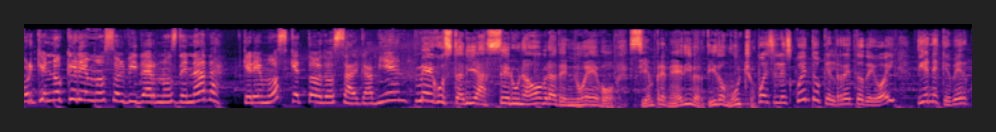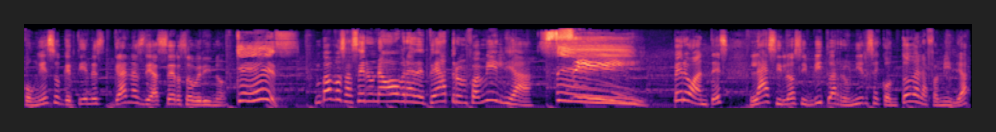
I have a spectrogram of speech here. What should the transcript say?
porque no queremos olvidarnos de nada. Queremos que todo salga bien. Me gustaría hacer una obra de nuevo. Siempre me he divertido mucho. Pues les cuento que el reto de hoy tiene que ver con eso que tienes ganas de hacer, sobrino. ¿Qué es? Vamos a hacer una obra de teatro en familia. ¡Sí! Pero antes, las y los invito a reunirse con toda la familia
